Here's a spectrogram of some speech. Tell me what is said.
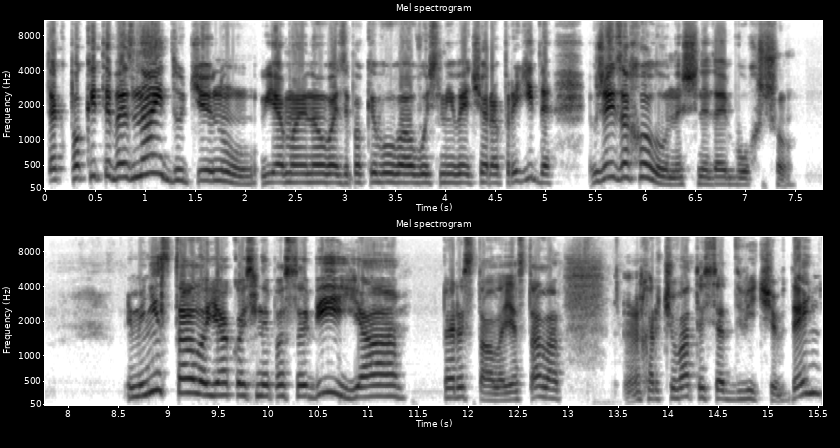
Так поки тебе знайдуть, ну, я маю на увазі, поки Вова о 8 вечора приїде, вже й захолонеш, не дай Бог що. І мені стало якось не по собі, я перестала. Я стала е, харчуватися двічі в день.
